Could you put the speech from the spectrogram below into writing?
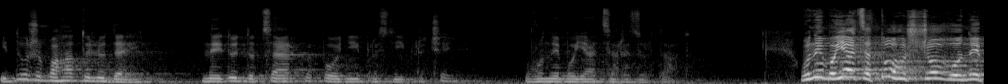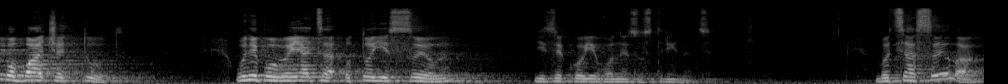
І дуже багато людей не йдуть до церкви по одній простій причині. Вони бояться результату. Вони бояться того, що вони побачать тут. Вони бояться отої сили, із якою вони зустрінуться. Бо ця сила,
